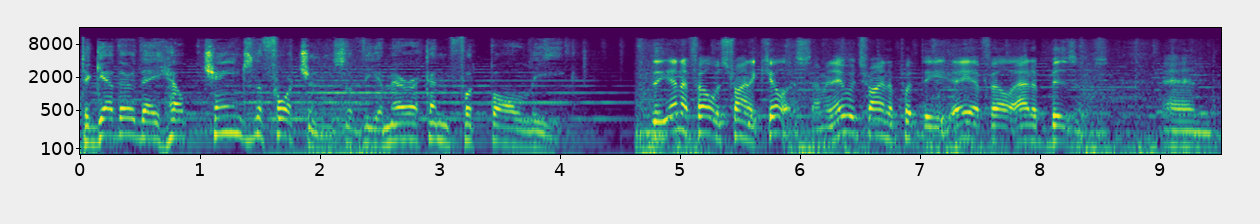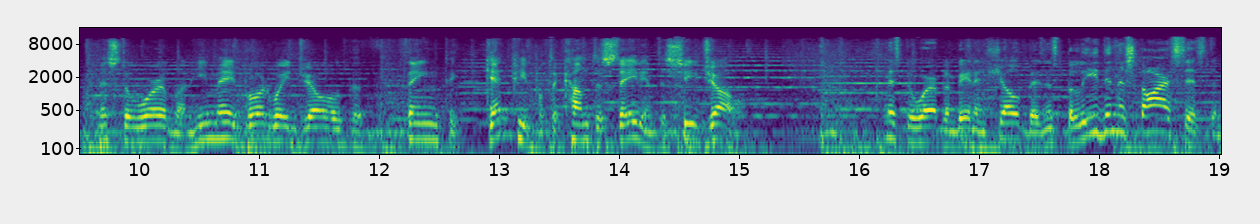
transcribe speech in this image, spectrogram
Together, they helped change the fortunes of the American Football League. The NFL was trying to kill us. I mean, they were trying to put the AFL out of business. And Mr. Werblin, he made Broadway Joe the thing to get people to come to stadium to see Joe. Mr. Werblin, being in show business, believed in the star system.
